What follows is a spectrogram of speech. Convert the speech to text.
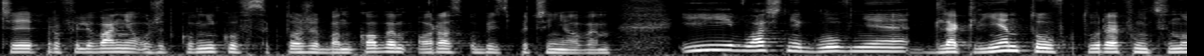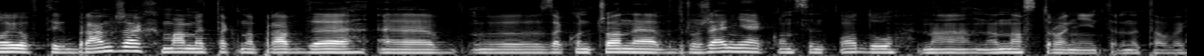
czy profilowanie użytkowników w sektorze bankowym oraz ubezpieczeniowym. I właśnie głównie dla klientów, które funkcjonują w tych branżach, mamy tak naprawdę e, w- zakończone wdrożenie consent modu na, na, na stronie internetowej.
